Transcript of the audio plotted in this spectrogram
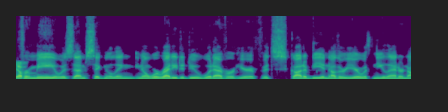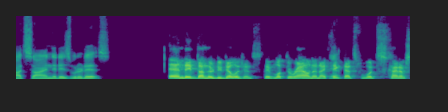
Yep. for me, it was them signaling, you know, we're ready to do whatever here. If it's got to be another year with Nylander not signed, that is what it is. and they've done their due diligence. They've looked around, and I Yeah. think that's what's kind of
